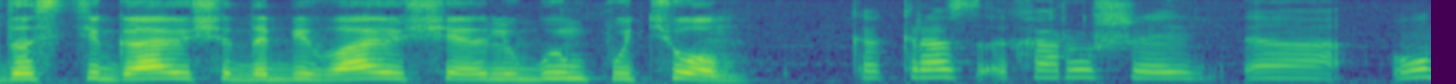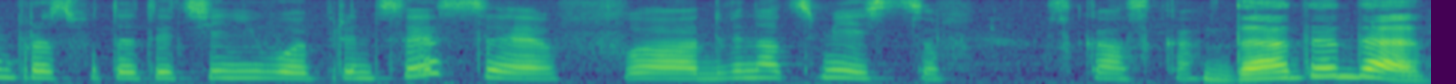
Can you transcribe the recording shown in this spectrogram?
достигающая, добивающая любым путем. Как раз хороший э, образ вот этой теневой принцессы в э, 12 месяцев сказка. Да, да, да.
